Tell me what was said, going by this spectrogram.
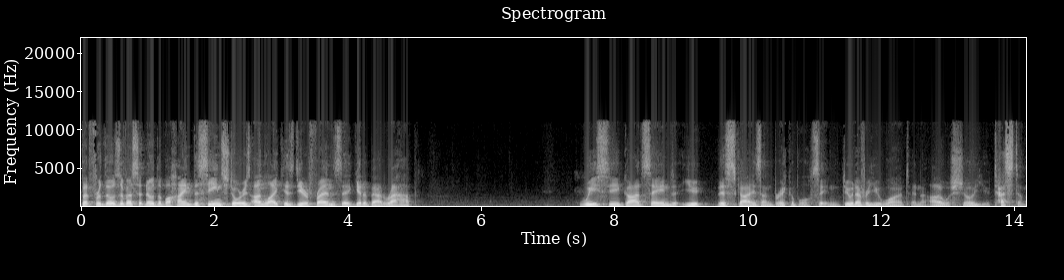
But for those of us that know the behind the scenes stories, unlike his dear friends that get a bad rap, we see God saying, you, This guy is unbreakable, Satan. Do whatever you want, and I will show you. Test him.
